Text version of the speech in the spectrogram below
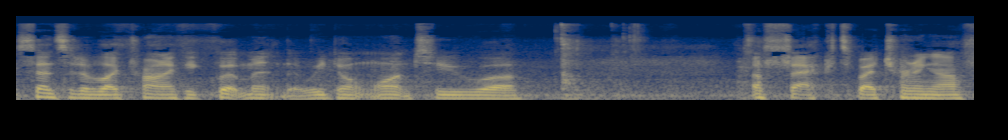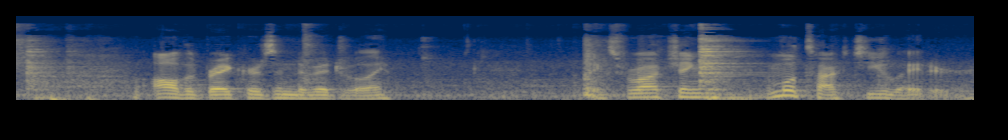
sensitive electronic equipment that we don't want to uh, affect by turning off all the breakers individually. Thanks for watching, and we'll talk to you later.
